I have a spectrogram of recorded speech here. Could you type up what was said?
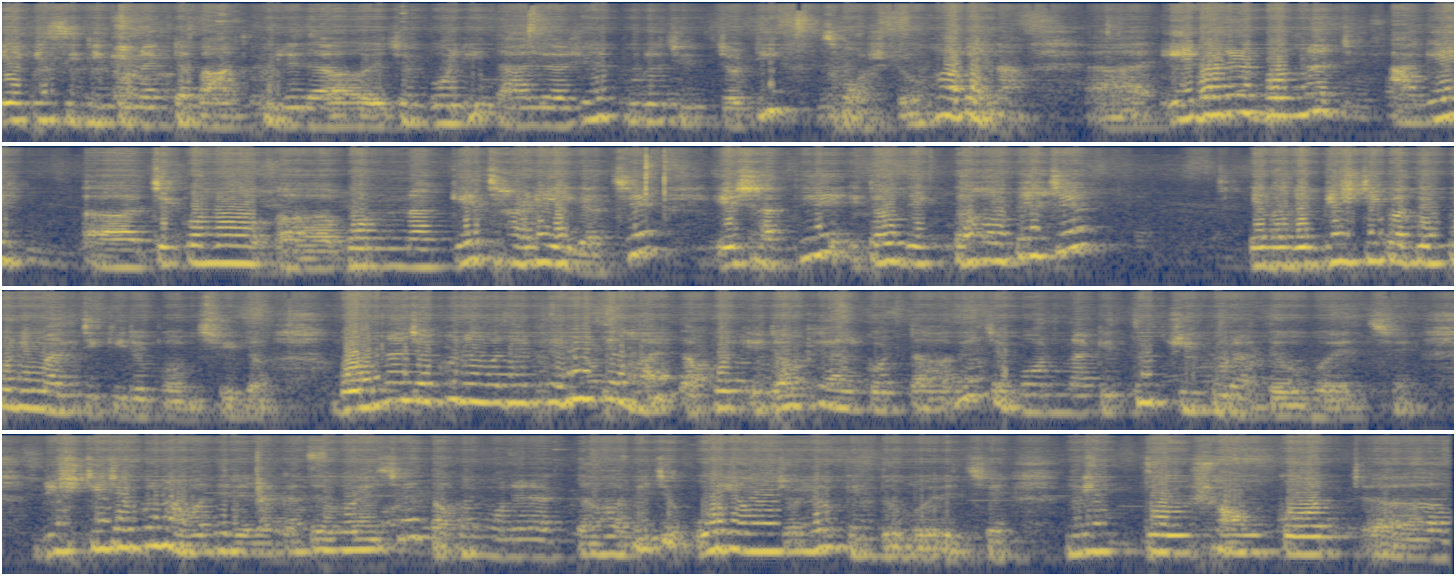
এবিসিডি কোন একটা বাঁধ খুলে দেওয়া হয়েছে বলি তাহলে আসলে পুরো চিত্রটি স্পষ্ট হবে না। আহ, এইবারের বন্যা আগের আহ, যে কোনো আহ, বন্যাকে ছাড়িয়ে গেছে। এর সাথে এটাও দেখতে হবে যে এবারে বৃষ্টিপাতের পরিমাণটি কীরকম ছিল। বন্যা যখন আমাদের ফেরিতে হয় তখন এটাও খেয়াল করতে হবে যে বন্যা কিন্তু ত্রিপুরাতেও হয়েছে। বৃষ্টি যখন আমাদের এলাকাতে হয়েছে তখন মনে রাখতে হবে যে ওই অঞ্চলেও কিন্তু হয়েছে। মৃত্যু সংকট আহ,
